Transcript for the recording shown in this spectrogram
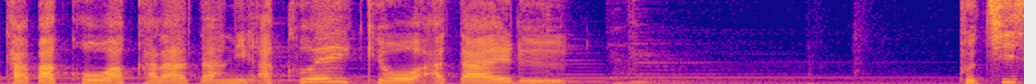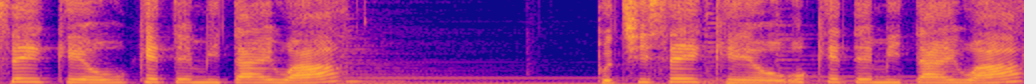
タバコは体に悪影響を与える。プチ整形を受けてみたいわ。プチ整形を受けてみたいわ。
